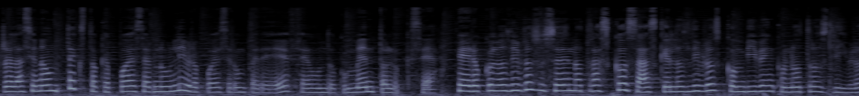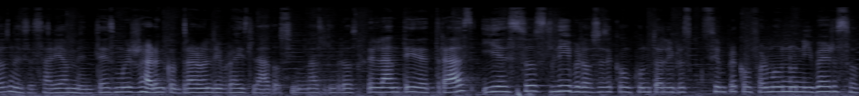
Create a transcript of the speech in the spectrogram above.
relación a un texto que puede ser no un libro, puede ser un PDF, un documento, lo que sea. Pero con los libros suceden otras cosas, que los libros conviven con otros libros necesariamente. Es muy raro encontrar un libro aislado sin más libros delante y detrás y esos libros, ese conjunto de libros siempre conforma un universo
